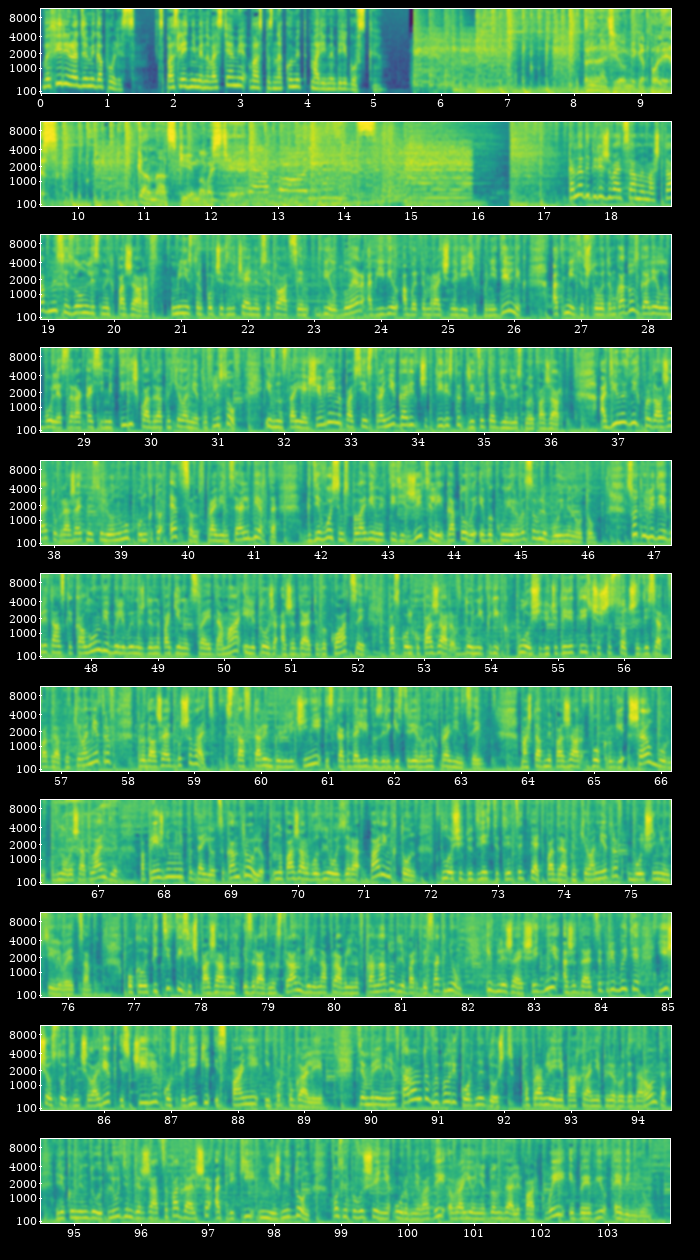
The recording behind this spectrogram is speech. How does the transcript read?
В эфире радио «Мегаполис». С последними новостями вас познакомит Марина Береговская. Радио «Мегаполис». Канадские новости. Канада переживает самый масштабный сезон лесных пожаров. Министр по чрезвычайным ситуациям Билл Блэр объявил об этом мрачной вехе в понедельник, отметив, что в этом году сгорело более 47 тысяч квадратных километров лесов, и в настоящее время по всей стране горит 431 лесной пожар. Один из них продолжает угрожать населенному пункту Эдсон в провинции Альберта, где 8,5 тысяч жителей готовы эвакуироваться в любую минуту. Сотни людей в Британской Колумбии были вынуждены покинуть свои дома или тоже ожидают эвакуации, поскольку пожар в Дони Крик площадью 4660 квадратных километров продолжает бушевать, став вторым по величине из когда-либо зарегистрированных в провинции. Масштабный пожар в округе Шелбурн в Новой Шотландии по-прежнему не поддается контролю, но пожар возле озера Барингтон площадью 235 квадратных километров больше не усиливается. Около 5000 пожарных из разных стран были направлены в Канаду для борьбы с огнем, и в ближайшие дни ожидается прибытие еще сотен человек из Чили, Коста-Рики, Испании и Португалии. Тем временем в Торонто выпал рекордный дождь. Управление по охране природы Торонто рекомендует людям держаться подальше от реки Нижний Дон после повышения уровня воды в районе Дон-Валли Парквей и Бэвью-Эвеню.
